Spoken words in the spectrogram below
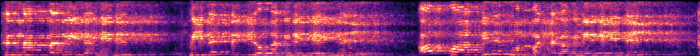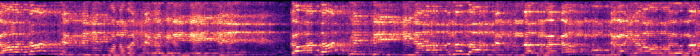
tırnaklarıyla gelip milletvekili olabileceğini, AK Parti'nin bunu başarabileceğini, Gaziantep'in bunu başarabileceğini, Gaziantep teşkilatının arkasında durarak bu aldığını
